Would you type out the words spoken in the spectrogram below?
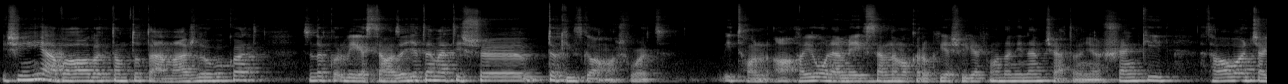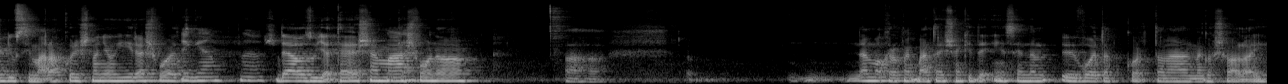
és én hiába hallgattam totál más dolgokat, viszont akkor végeztem az egyetemet, és tök izgalmas volt. Itthon, ha jól emlékszem, nem akarok hülyeséget mondani, nem csináltam olyan senki, hát ha van csak Gyuszi már akkor is nagyon híres volt. Igen. De az ugye teljesen más Igen. volna. nem akarok megbántani senkit, de én szerintem ő volt akkor talán meg a Sallai,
